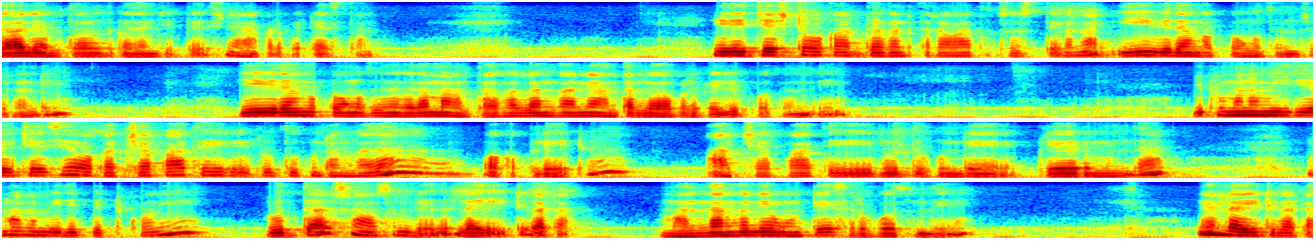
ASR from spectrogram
గాలి ఏం తోలదు కదని చెప్పేసి నేను అక్కడ పెట్టేస్తాను. ఇది జస్ట్ ఒక అర్ధ గంట తర్వాత చూస్తే కన్నా ఈ విధంగా పొంగుతుంది చూడండి. ఈ విధంగా పొంగుతుంది కదా మనం తగలంగానే అంత లోపలికి వెళ్ళిపోతుంది. ఇప్పుడు మనం ఇది వచ్చేసి ఒక చపాతీ రుద్దుకుంటాం కదా ఒక ప్లేటు. ఆ చపాతీ రుద్దుకుండే ప్లేట్ ముంద మనం ఇది పెట్టుకొని రుద్దాల్సిన అవసరం లేదు లైట్గా అట. మందంగానే ఉంటే సరిపోతుంది. నేను లైట్గా అట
